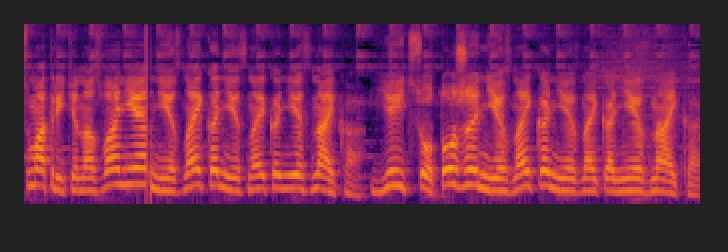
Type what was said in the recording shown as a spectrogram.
Смотрите название Незнайка, Незнайка, Незнайка. Яйцо тоже Незнайка, Незнайка, Незнайка.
